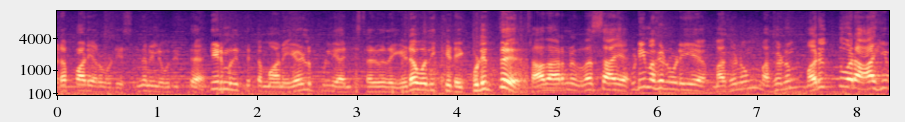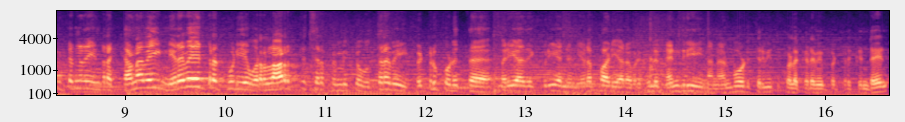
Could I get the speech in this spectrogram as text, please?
எடப்பாடி அவருடைய சிந்தனையில் உதித்த தீர்மிகு திட்டமான ஏழு புள்ளி அஞ்சு சதவீத இடஒதுக்கீடை கொடுத்து சாதாரண விவசாய குடிமகனுடைய மகனும் மகளும் மருத்துவர் ஆகிவிட்டனர் என்ற கனவை நிறைவேற்றக்கூடிய வரலாற்று சிறப்புமிக்க உத்தரவை பெற்றுக் கொடுத்த மரியாதைக்குரிய அண்ணன் எடப்பாடியார் அவர்களுக்கு நன்றி. நான் அன்போடு தெரிவித்துக் கொள்ள கடமைப்பட்டிருக்கின்றேன்.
